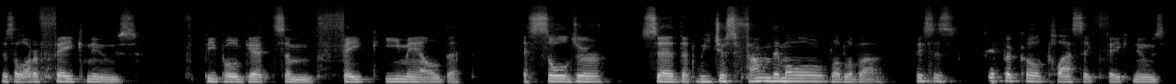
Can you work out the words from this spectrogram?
there's a lot of fake news. People get some fake email that a soldier said that we just found them all, blah, blah, blah. This hmm. is typical classic fake news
